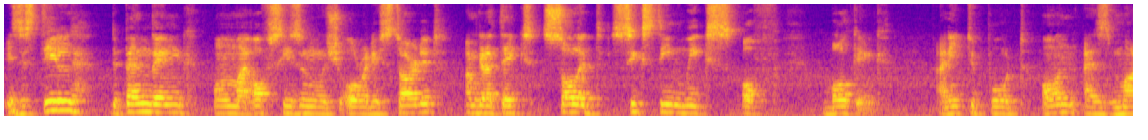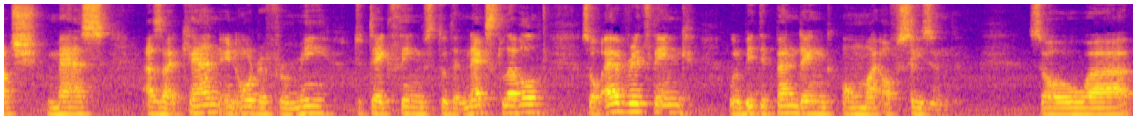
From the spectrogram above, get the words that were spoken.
is still depending on my off season, which already started. I'm gonna take solid 16 weeks of bulking. I need to put on as much mass as I can in order for me to take things to the next level. So everything will be depending on my off season. So uh,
